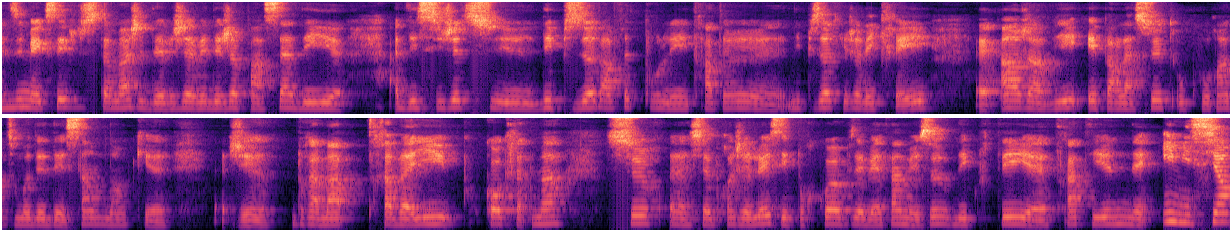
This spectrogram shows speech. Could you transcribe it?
du Mexique, justement, j'avais déjà pensé à des, à des sujets d'épisodes, en fait, pour les 31 euh, épisodes que j'allais créer euh, en janvier et par la suite au courant du mois de décembre. Donc, euh, j'ai vraiment travaillé concrètement sur ce projet-là et c'est pourquoi vous avez été en mesure d'écouter 31 émissions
